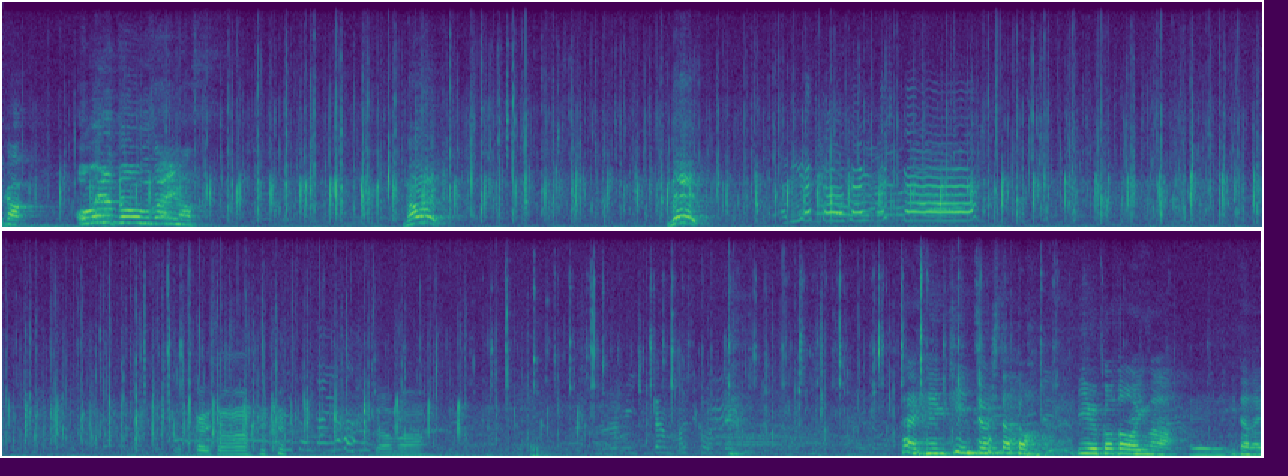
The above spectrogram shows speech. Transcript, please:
おめでとうございます。治れね。ありがとうございました。お疲れさん。邪魔一旦場所変わって大変緊張したということを今、えーいただいて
